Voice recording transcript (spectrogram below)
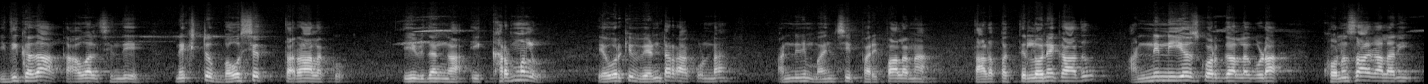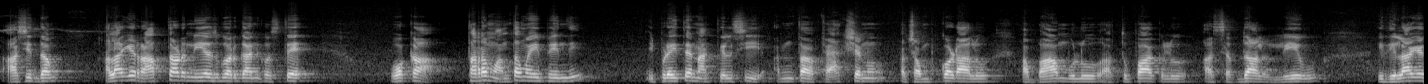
ఇది కదా కావాల్సింది. నెక్స్ట్ భవిష్యత్ తరాలకు ఈ విధంగా ఈ కర్మలు ఎవరికి వెంట రాకుండా అన్ని మంచి పరిపాలన తాడపత్రిలోనే కాదు అన్ని నియోజకవర్గాల్లో కూడా కొనసాగాలని ఆశిద్దాం. అలాగే రాప్తాడు నియోజకవర్గానికి వస్తే ఒక తరం అంతమైపోయింది. ఇప్పుడైతే నాకు తెలిసి అంత ఫ్యాక్షను ఆ చంపుకోవడాలు ఆ బాంబులు ఆ తుపాకులు ఆ శబ్దాలు లేవు. ఇది ఇలాగే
